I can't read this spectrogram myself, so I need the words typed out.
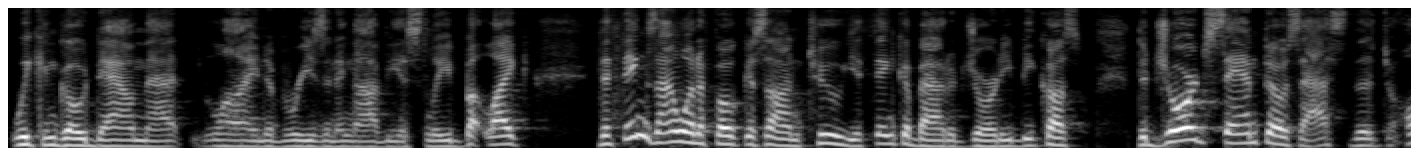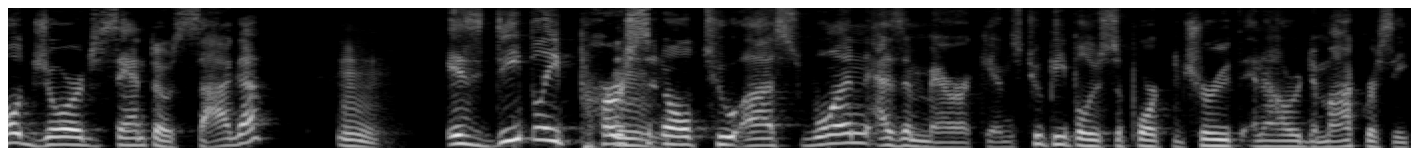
We can go down that line of reasoning, obviously, but like the things I want to focus on too, you think about it, Jordy, because the George Santos asked the whole George Santos saga. Mm is deeply personal mm. to us one as americans two people who support the truth and our democracy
